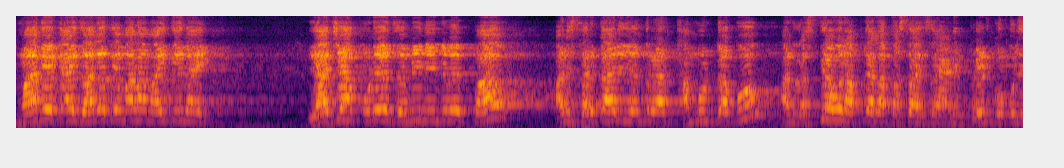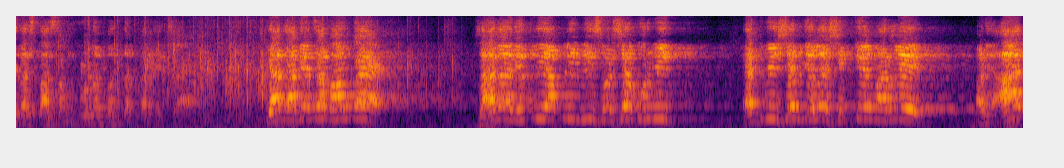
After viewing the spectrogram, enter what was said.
मागे काय झालं ते मला माहिती नाही. याच्यापुढे जमिनीने पाव आणि सरकारी यंत्रणा थांबून टाकू आणि रस्त्यावर आपल्याला बसायचं आहे आणि पेट खोपोली रस्ता संपूर्ण बंद करायचा आहे. या जागेचा भाव काय? जागा घेतली आपली वीस वर्षापूर्वी. ऍडमिशन गेलं शिक्के मारले. आणि आज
